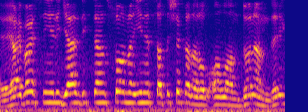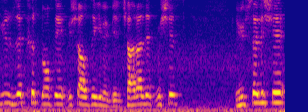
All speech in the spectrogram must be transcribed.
E, AI buy sinyali geldikten sonra yine satışa kadar ol- olan dönemde %40.76 gibi bir kar elde etmişiz. Yükselişi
